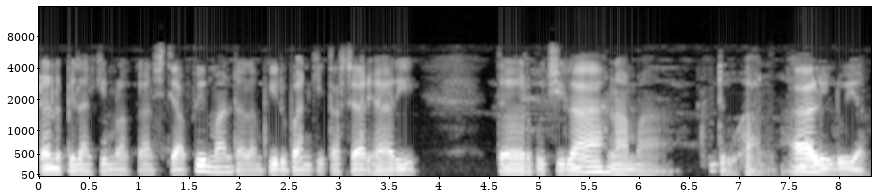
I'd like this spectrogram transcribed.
dan lebih lagi melakukan setiap firman dalam kehidupan kita sehari-hari. Terpujilah nama Tuhan. Haleluya.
